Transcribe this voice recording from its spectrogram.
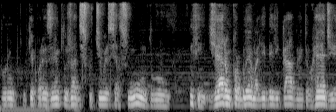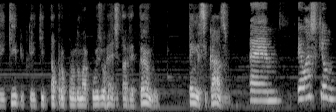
por, porque, por exemplo, já discutiu esse assunto, ou, enfim, gera um problema ali delicado entre o head e a equipe, porque a equipe está propondo uma coisa e o head está vetando. Tem esse caso? É, eu acho que eu,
